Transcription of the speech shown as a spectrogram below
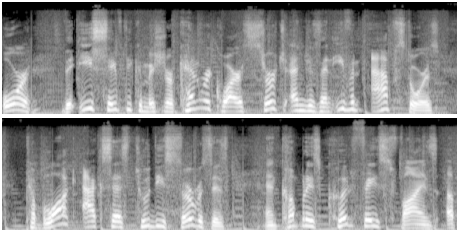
or the e-safety commissioner can require search engines and even app stores to block access to these services, and companies could face fines up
